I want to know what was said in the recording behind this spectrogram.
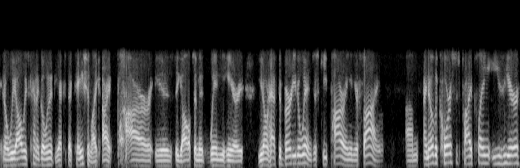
you know we always kind of go in at the expectation like, all right, par is the ultimate win here. You don't have to birdie to win; just keep parring and you're fine. Um, I know the course is probably playing easier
